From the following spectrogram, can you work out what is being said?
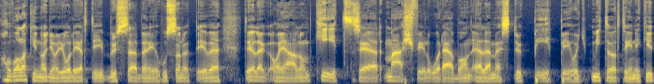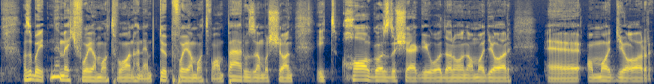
ha valaki nagyon jól érti, Brüsszelben él 25 éve, tényleg ajánlom, kétszer, másfél órában elemeztük PP, hogy mi történik itt. Az a baj, itt nem egy folyamat van, hanem több folyamat van párhuzamosan. Itt ha a gazdasági oldalon a magyar a magyar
